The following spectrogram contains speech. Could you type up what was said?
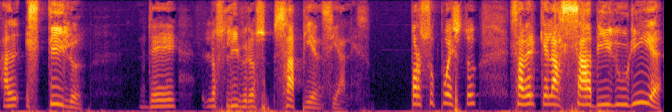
al estilo de los libros sapienciales. por supuesto, saber que la sabiduría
